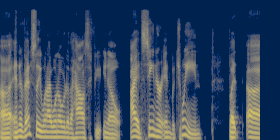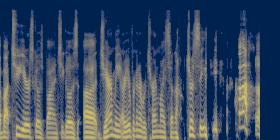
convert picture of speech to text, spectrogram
uh, and eventually when I went over to the house, if you you know, I had seen her in between, but uh, about two years goes by, and she goes, uh, "Jeremy, are you ever going to return my Sinatra CD?"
